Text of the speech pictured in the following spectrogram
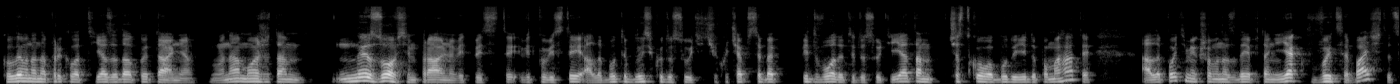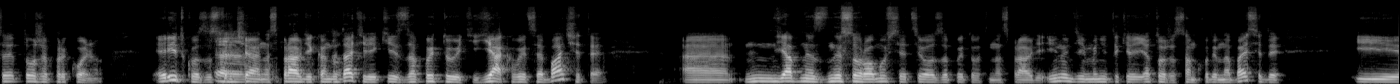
коли вона, наприклад, я задав питання, вона може там не зовсім правильно відповісти, відповісти, але бути близько до суті, чи хоча б себе підводити до суті. Я там частково буду їй допомагати, але потім, якщо вона задає питання, як ви це бачите, це теж прикольно. Рідко зустрічаю Е, насправді кандидатів, які запитують, як ви це бачите. Е, я б не, не соромився цього запитувати насправді. Іноді мені таке, я теж сам ходив на бесіди, і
